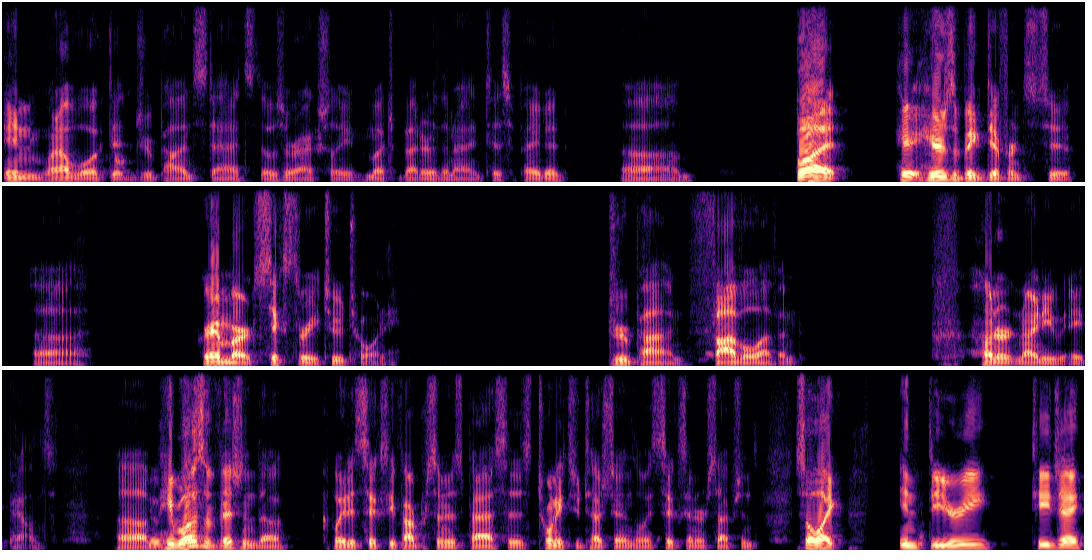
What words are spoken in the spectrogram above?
and when I looked at Drew Pyne's stats, those are actually much better than I anticipated. Um, but here, here's a big difference too. Uh, Graham Mertz, 6'3", 220. Drew Pyne, 5'11", 198 pounds. Um, he was efficient though. Completed 65% of his passes, 22 touchdowns, only six interceptions. So like in theory, TJ,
